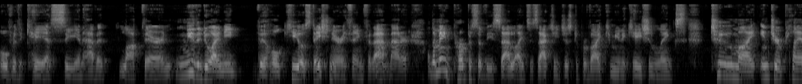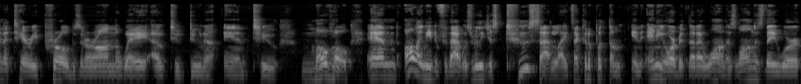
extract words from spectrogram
over the KSC and have it locked there, and neither do I need the whole geostationary thing for that matter. The main purpose of these satellites is actually just to provide communication links to my interplanetary probes that are on the way out to Duna and to MOHO. And all I needed for that was really just two satellites. I could have put them in any orbit that I want as long as they were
